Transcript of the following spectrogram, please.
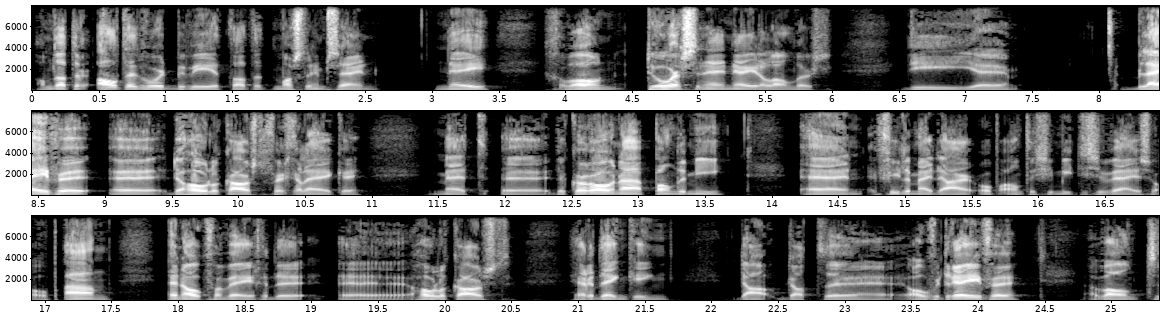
Omdat er altijd wordt beweerd dat het moslims zijn. Nee, gewoon doorsnee Nederlanders. Die eh, blijven uh, de holocaust vergelijken met uh, de coronapandemie. En vielen mij daar op antisemitische wijze op aan. En ook vanwege de uh, holocaust herdenking. Nou, dat overdreven. Want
